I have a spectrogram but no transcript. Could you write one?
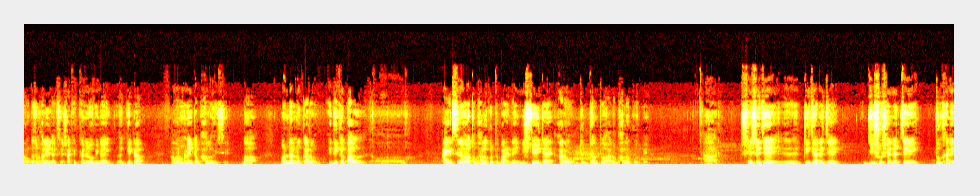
আমার কাছে ভালোই লাগছে। শাকিব খানের অভিনয় গেট আপ আমার মনে হয় এটা ভালো হয়েছে। বা অন্যান্য কারও এদিকে পাল আগের সিনেমা অত ভালো করতে পারে নাই। নিশ্চয়ই এটা আরও দুর্দান্ত আরও ভালো করবে। আর শেষে যে টিজারে যে যিশু সেনের যে একটুখানি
